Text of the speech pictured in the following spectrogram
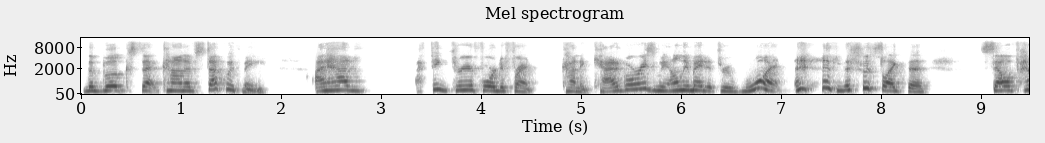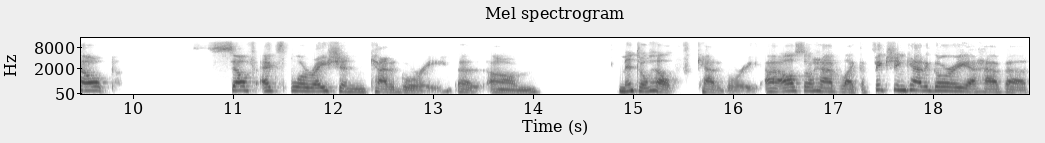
the books that kind of stuck with me. I had, I think, three or four different kind of categories. We only made it through one. this was like the self help, self exploration category, uh, um, mental health category. I also have like a fiction category. I have a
